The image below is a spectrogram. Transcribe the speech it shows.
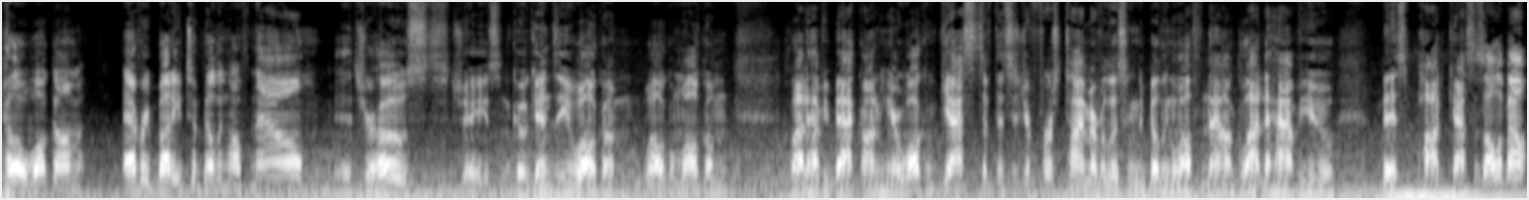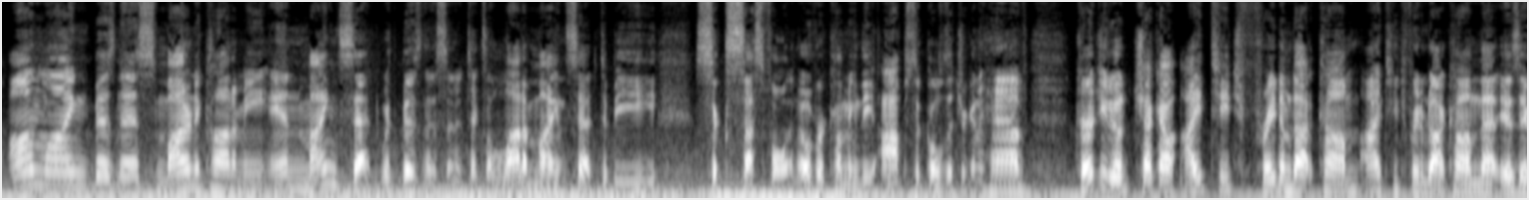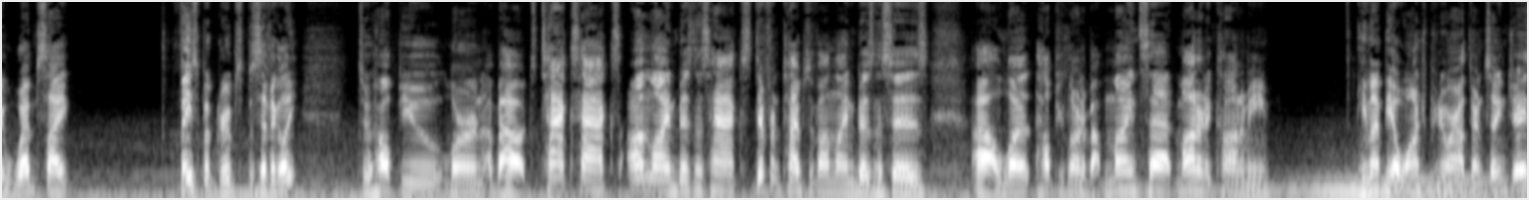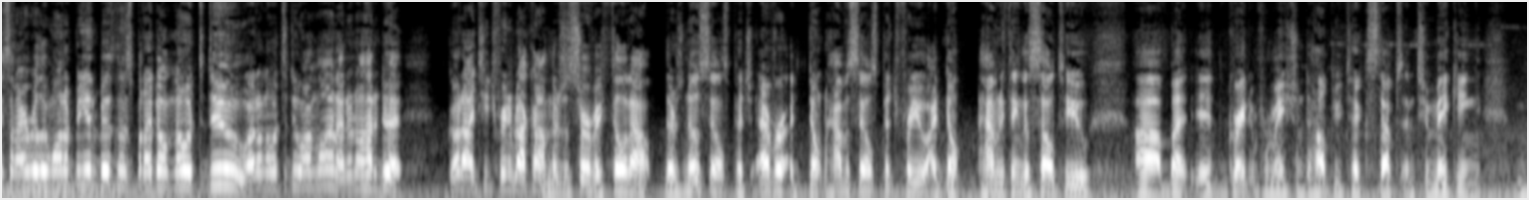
Hello, welcome everybody to Building Wealth Now. It's your host, Jason Kokenzie. Welcome, welcome, welcome. Glad to have you back on here. Welcome, guests. If this is your first time ever listening to Building Wealth Now, glad to have you. This podcast is all about online business, modern economy, and mindset with business. And it takes a lot of mindset to be successful in overcoming the obstacles that you're going to have encourage you to go check out iteachfreedom.com. iteachfreedom.com. That is a website, Facebook group specifically to help you learn about tax hacks, online business hacks, different types of online businesses, uh, le- help you learn about mindset, modern economy. You might be a entrepreneur out there and saying, Jason, I really want to be in business, but I don't know what to do. I don't know what to do online. I don't know how to do it go to iteachfreedom.com. There's a survey, fill it out. There's no sales pitch ever. I don't have a sales pitch for you. I don't have anything to sell to you, uh, but it great information to help you take steps into making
